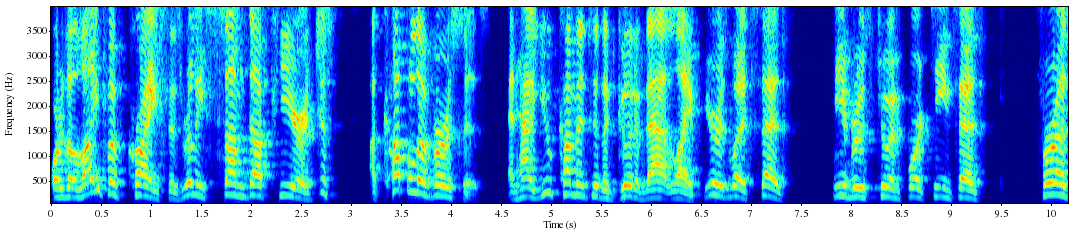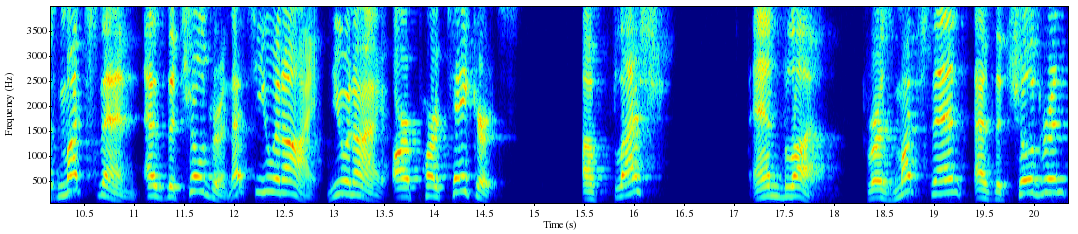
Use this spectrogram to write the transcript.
or the life of Christ is really summed up here in just a couple of verses and how you come into the good of that life. Here is what it says Hebrews 2 and 14 says, For as much then as the children, that's you and I, you and I, are partakers of flesh and blood. For as much then as the children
